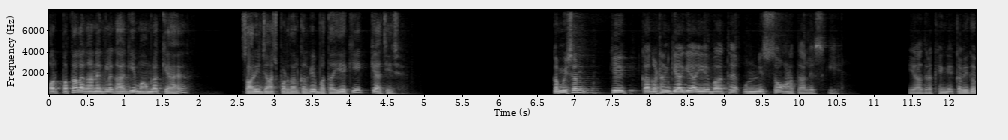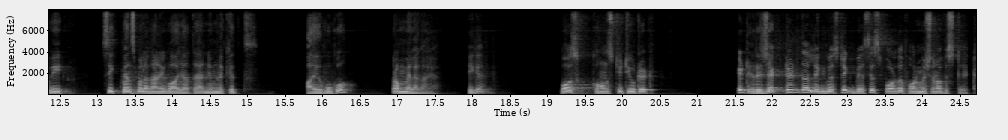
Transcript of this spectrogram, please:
और पता लगाने के लिए कहा कि मामला क्या है, सारी जाँच पड़ताल करके बताइए कि क्या चीज़ है। कमीशन की, का गठन किया गया, ये बात है 1948 की। याद रखेंगे कभी कभी सीक्वेंस में लगाने को आ जाता है, निम्नलिखित आयोगों को क्रम में लगाएँ ठीक है? Was constituted it rejected the linguistic basis for the formation of state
